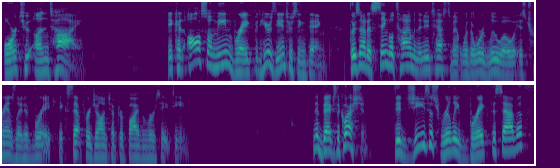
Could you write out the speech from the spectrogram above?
or to untie. It can also mean break, but here's the interesting thing. There's not a single time in the New Testament where the word luo is translated break, except for John chapter 5 and verse 18. And it begs the question Did Jesus really break the Sabbath?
